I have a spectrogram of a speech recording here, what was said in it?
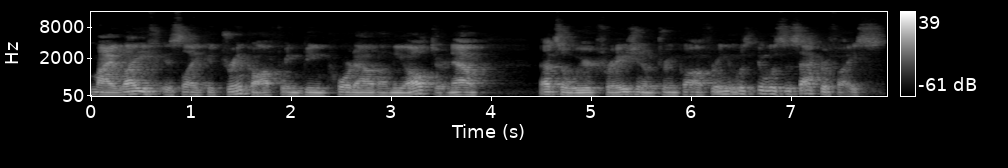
my life is like a drink offering being poured out on the altar. Now, that's a weird phrase, you know, drink offering. It was it was a sacrifice.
